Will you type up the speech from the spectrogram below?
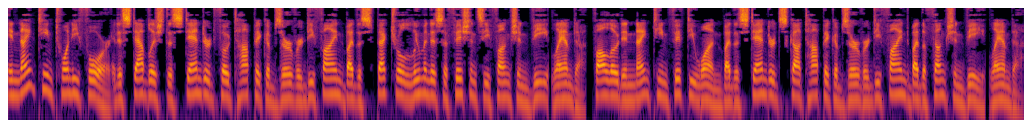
In 1924 it established the standard photopic observer defined by the spectral luminous efficiency function V lambda, followed in 1951 by the standard scotopic observer defined by the function V lambda.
